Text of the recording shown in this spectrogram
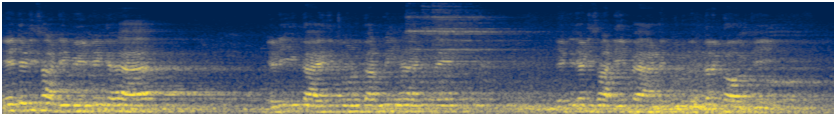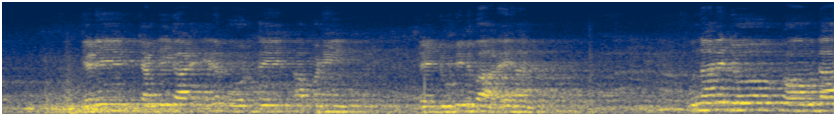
ਇਹ ਜਿਹੜੀ ਸਾਡੀ ਮੀਟਿੰਗ ਹੈ, ਜਿਹੜੀ ਇਕਾਈ ਦੀ ਚੋਣ ਕਰਨੀ ਹੈ ਇਸਤੇ ਇੱਕ ਜਿਹੜੀ ਸਾਡੀ ਭੈਣ ਗੁਰਵਿੰਦਰ ਕੌਰ ਜੀ, ਜਿਹੜੇ ਚੰਡੀਗੜ੍ਹ 에ਅਰਪੋਰਟ ਤੇ ਆਪਣੀ ਜਿਹੜੀ ਡਿਊਟੀ ਨਿਭਾ ਰਹੇ ਹਨ, ਉਹਨਾਂ ਨੇ ਜੋ ਕੌਮ ਦਾ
